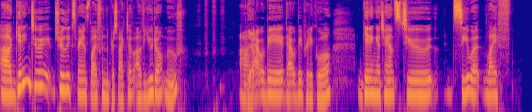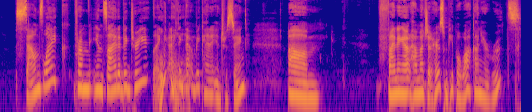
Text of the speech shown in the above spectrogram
Uh, getting to truly experience life from the perspective of you don't move. Uh, Yep. That would be that would be pretty cool. Getting a chance to see what life sounds like from inside a big tree, like I think that would be kind of interesting. Um, finding out how much it hurts when people walk on your roots.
